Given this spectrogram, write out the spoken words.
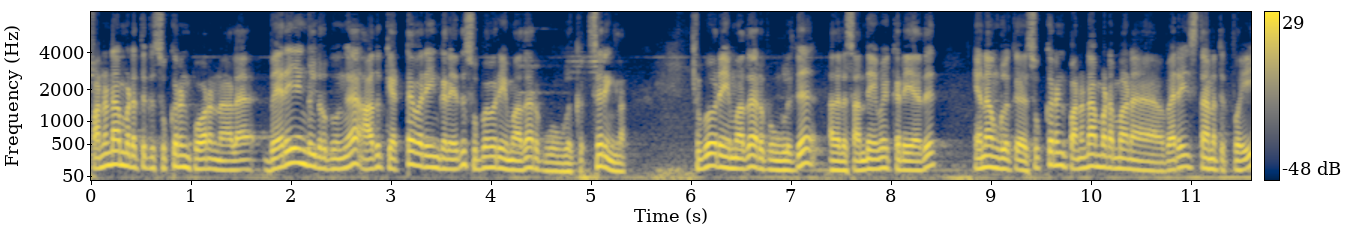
பன்னெண்டாம் இடத்துக்கு சுக்கரன் போகிறனால விரயங்கள் இருக்குங்க. அது கெட்ட விரயம் கிடையாது. சுப விரயமாக தான் இருக்கும் உங்களுக்கு. சரிங்களா? சுப விரயமாக தான் இருக்கும் உங்களுக்கு. அதில் சந்தேகமே கிடையாது. ஏன்னா உங்களுக்கு சுக்கரன் பன்னெண்டாம் இடமான விரயஸ்தானத்துக்கு போய்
